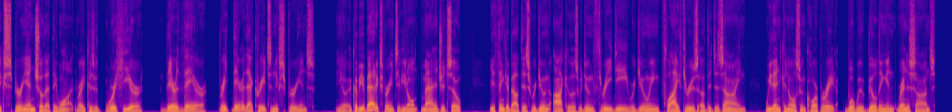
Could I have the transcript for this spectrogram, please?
experiential that they want, right? Because we're here, they're there. Right there, that creates an experience. You know, it could be a bad experience if you don't manage it. So you think about this we're doing Oculus, we're doing 3D, we're doing fly throughs of the design we then can also incorporate what we're building in Renaissance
